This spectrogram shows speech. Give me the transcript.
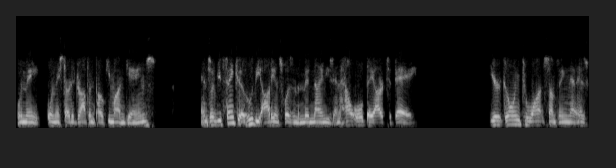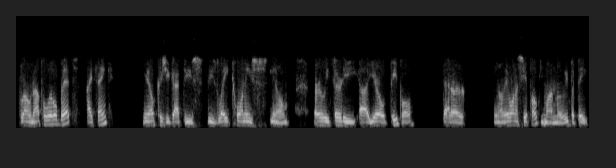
when they when they started dropping Pokemon games. And so, if you think of who the audience was in the mid '90s and how old they are today, you're going to want something that has grown up a little bit. I think, you know, because you got these these late 20s, you know, early 30 uh, year old people that are, you know, they want to see a Pokemon movie, but they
